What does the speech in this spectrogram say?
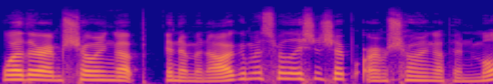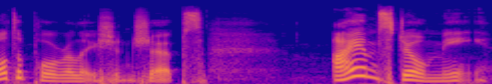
whether I'm showing up in a monogamous relationship or I'm showing up in multiple relationships, I am still me.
